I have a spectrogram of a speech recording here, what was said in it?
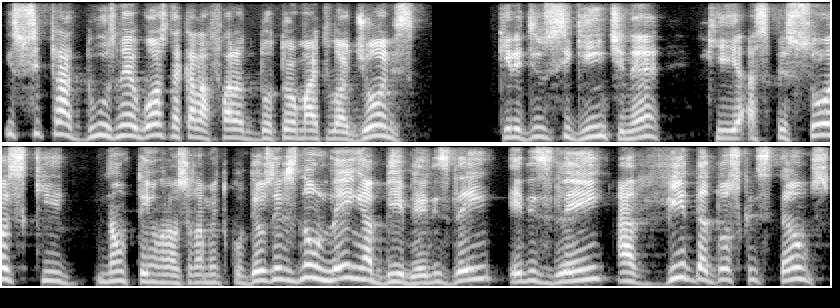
isso se traduz, né? Eu gosto daquela fala do Dr. Martin Lloyd Jones, que ele diz o seguinte, né? que as pessoas que não têm um relacionamento com Deus, eles não leem a Bíblia, eles leem, eles leem a vida dos cristãos.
